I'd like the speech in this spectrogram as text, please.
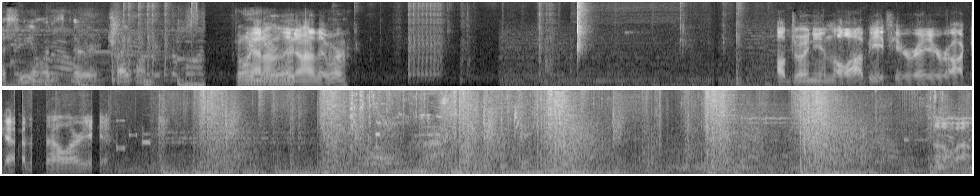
I see them. I just never tried one. Join yeah, I don't really Luke. know how they work. I'll join you in the lobby if you're ready to rock out. What the hell are you? Oh wow.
